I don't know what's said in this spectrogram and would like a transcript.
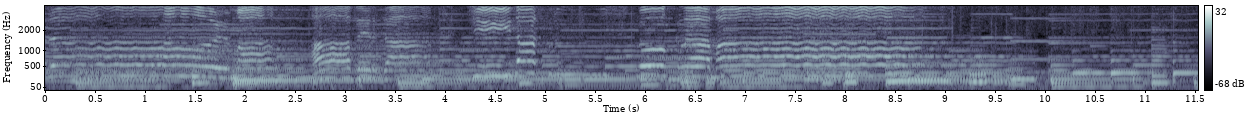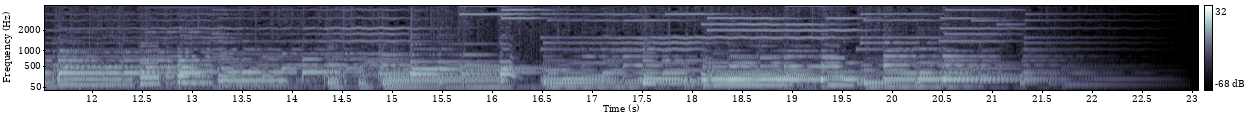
arma a verdade da cruz proclamar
